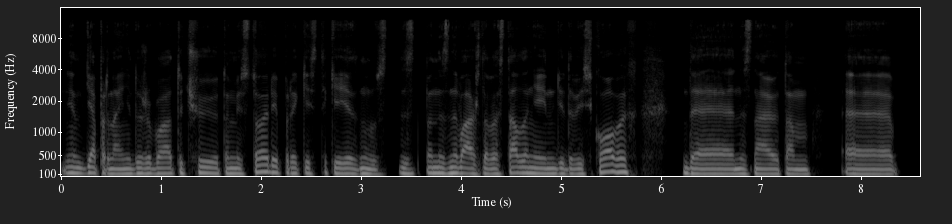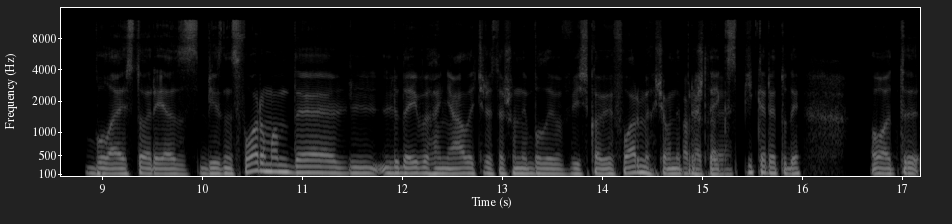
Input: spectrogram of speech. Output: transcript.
я принаймні дуже багато чую там історії про якісь такі ну, певне зневажливе ставлення іноді до військових, де не знаю, там е, була історія з бізнес-форумом, де людей виганяли через те, що вони були в військовій формі, хоча вони прийшли як спікери туди. От е,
